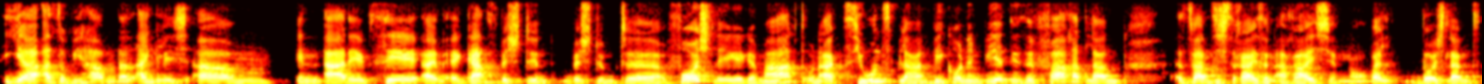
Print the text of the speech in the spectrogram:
Ja, also wir haben das eigentlich ähm, in ADFC ein, ein ganz bestimmt, bestimmte Vorschläge gemacht und Aktionsplan. Wie können wir diese Fahrradland 2030 erreichen, no? weil Deutschland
